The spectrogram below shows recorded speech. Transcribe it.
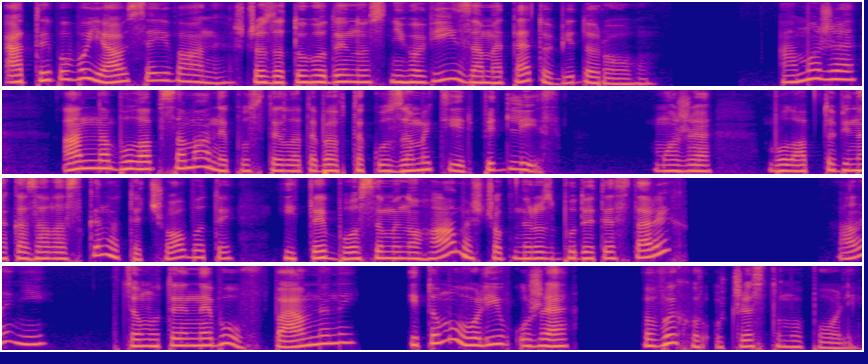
А ти побоявся, Іване, що за ту годину сніговій замете тобі дорогу. А може, Анна була б сама не пустила тебе в таку заметіль під ліс? Може, була б тобі наказала скинути чоботи йти босими ногами, щоб не розбудити старих? Але ні, в цьому ти не був впевнений і тому волів уже вихор у чистому полі.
